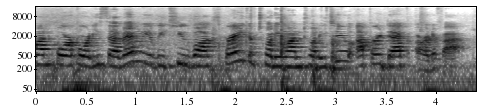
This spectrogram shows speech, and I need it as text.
21 447. We have the two box break of 21 22 Upper Deck Artifacts.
